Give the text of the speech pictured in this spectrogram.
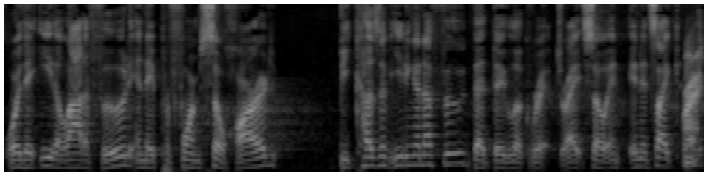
or they eat a lot of food and they perform so hard because of eating enough food that they look ripped, right? So and, and it's like right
